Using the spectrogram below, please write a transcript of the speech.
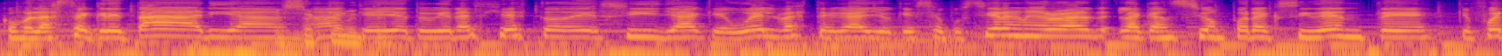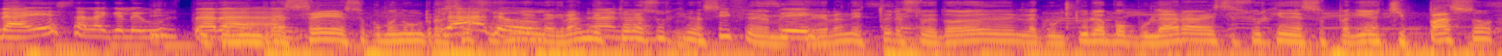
como la secretaria, ah, que ella tuviera el gesto de, sí, ya, que vuelva este gallo, que se pusieran a grabar la canción por accidente, que fuera esa la que le Y gustara. como un receso, como en un receso. Claro, la gran claro. historia surgen así finalmente. Sí, la gran historia, sí. sobre todo en la cultura popular, a veces surgen esos pequeños chispazos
